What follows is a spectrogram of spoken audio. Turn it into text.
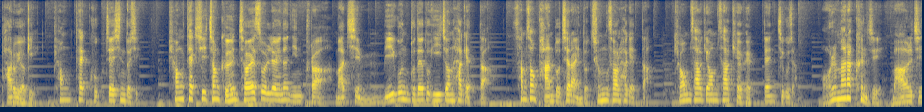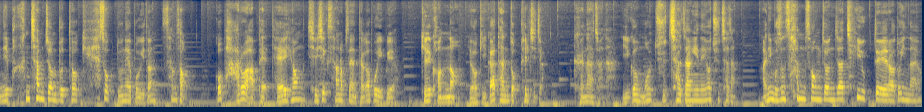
바로 여기 평택 국제신도시. 평택시청 근처에 쏠려있는 인프라, 마침 미군 부대도 이전하겠다. 삼성 반도체 라인도 증설하겠다. 겸사겸사 계획된 지구장. 얼마나 큰지 마을 진입 한참 전부터 계속 눈에 보이던 삼성. 그 바로 앞에 대형 지식산업센터가 보이고요. 길 건너 여기가 단독 필지죠. 그나저나 이건 뭐 주차장이네요 주차장. 아니 무슨 삼성전자 체육대회라도 있나요?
